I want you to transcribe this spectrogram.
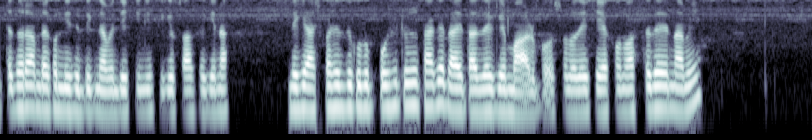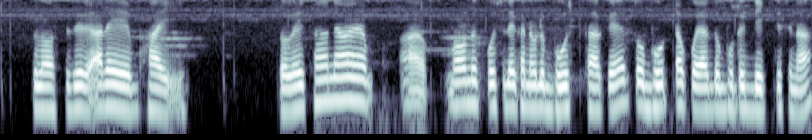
এটা ধরে আমরা এখন নিচের দিক নামে দেখি, নিচে কিছু আছে কিনা। দেখি আশপাশে যদি কোনো পশু টশু থাকে তাই তাদেরকে মারবো, চলো দেখি, এখন আস্তে ধীরে নামি, চলো আস্তে আরে ভাই চলো, এখানে অনেক পশু এখানে বলে ভূত থাকে। তো ভূতটা কই? তো ভূতে দেখতেছি না।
